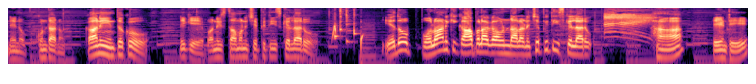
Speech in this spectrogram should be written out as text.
నేను ఒప్పుకుంటాను. కానీ ఇంతకు నీకు ఏ పని ఇస్తామని చెప్పి తీసుకెళ్ళారు? ఏదో పొలానికి కాపలాగా ఉండాలని చెప్పి తీసుకెళ్ళారు. హా? ఏంటి?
